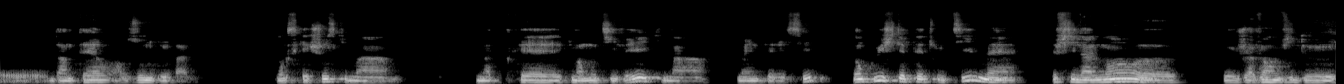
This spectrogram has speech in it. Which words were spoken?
euh, dentaires en zone rurale. Donc c'est quelque chose qui m'a m'a qui m'a motivé, qui m'a m'a intéressé. Donc oui, j'étais peut-être utile, mais finalement euh, j'avais envie de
